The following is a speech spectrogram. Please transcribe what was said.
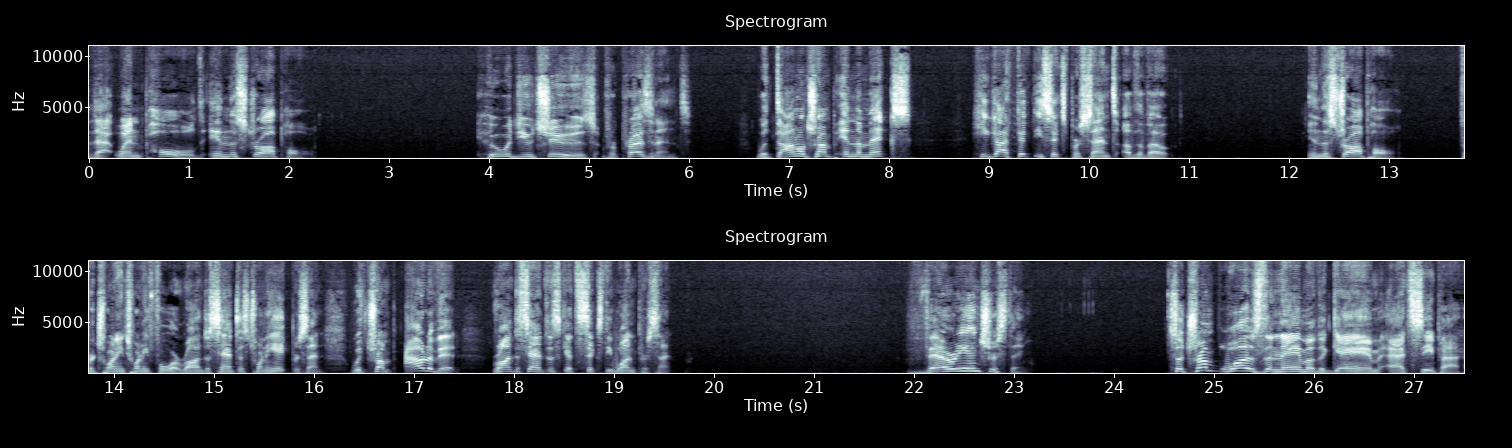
that when polled in the straw poll, who would you choose for president? With Donald Trump in the mix, he got 56% of the vote. In the straw poll for 2024, Ron DeSantis 28%. With Trump out of it, Ron DeSantis gets 61%. Very interesting. So Trump was the name of the game at CPAC.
